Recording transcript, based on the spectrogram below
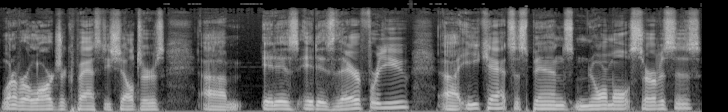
one of our larger capacity shelters. Um, it is it is there for you. Uh, ECAT suspends normal services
